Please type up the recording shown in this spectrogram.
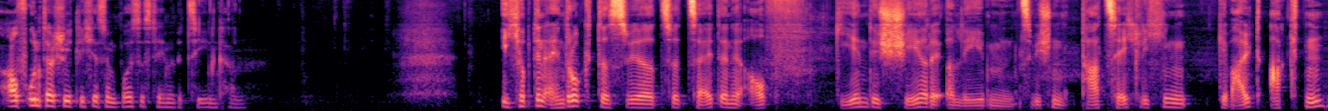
auf unterschiedliche Symbolsysteme beziehen kann. Ich habe den Eindruck, dass wir zurzeit eine aufgehende Schere erleben zwischen tatsächlichen Gewaltakten,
